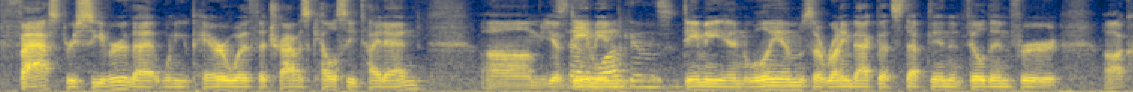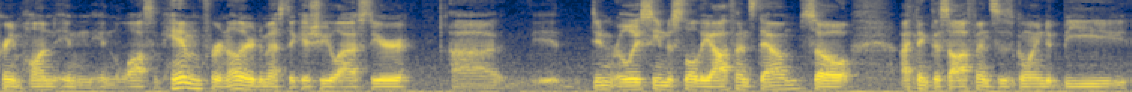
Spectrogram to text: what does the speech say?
fast receiver that when you pair with a Travis Kelce tight end, um, you have Damian Watkins. Damien Williams, a running back that stepped in and filled in for uh, Kareem Hunt in in the loss of him for another domestic issue last year. Uh, it didn't really seem to slow the offense down. So I think this offense is going to be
